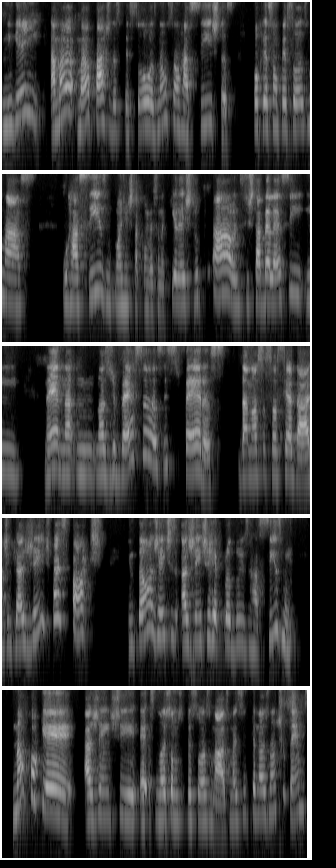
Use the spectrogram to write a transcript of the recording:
ninguém, a maior, maior, parte das pessoas não são racistas porque são pessoas más. O racismo, como a gente está conversando aqui, ele é estrutural, ele se estabelece em, né, na, nas diversas esferas da nossa sociedade em que a gente faz parte. Então, a gente, a gente reproduz racismo não porque a gente, é, nós somos pessoas más, mas porque nós não tivemos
